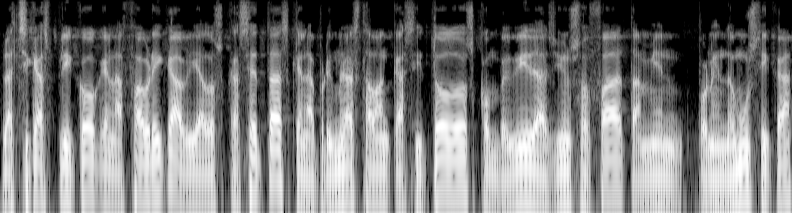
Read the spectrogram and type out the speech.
La chica explicó que en la fábrica había dos casetas, que en la primera estaban casi todos, con bebidas y un sofá, también poniendo música,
